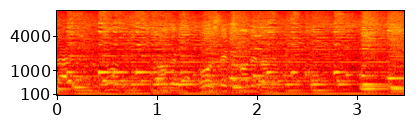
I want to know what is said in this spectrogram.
Attendez, attendez, attendez.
